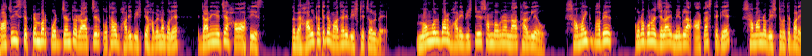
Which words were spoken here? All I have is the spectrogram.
পাঁচই সেপ্টেম্বর পর্যন্ত রাজ্যের কোথাও ভারী বৃষ্টি হবে না বলে জানিয়েছে হাওয়া অফিস। তবে হালকা থেকে মাঝারি বৃষ্টি চলবে। মঙ্গলবার ভারী বৃষ্টির সম্ভাবনা না থাকলেও সাময়িকভাবে কোনো কোনো জেলায় মেঘলা আকাশ থেকে সামান্য বৃষ্টি হতে পারে।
